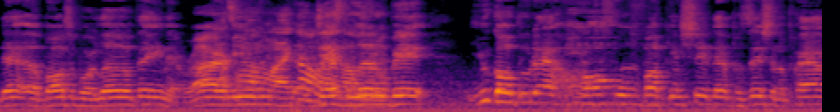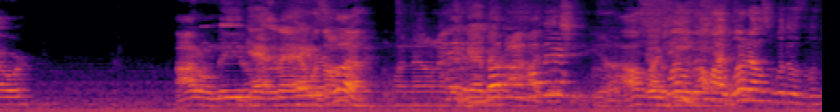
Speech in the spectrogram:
That uh, Baltimore love thing, that rider That's music, like, that just a little bit. You go through that Yeah, whole fucking shit, that position of power. I don't need them. Gat and hate was on love there. it. Wasn't that on there? Hey, That Love Man, I was that shit. Yeah, Yeah. I was It like, was what, good. I'm like, what else was, was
